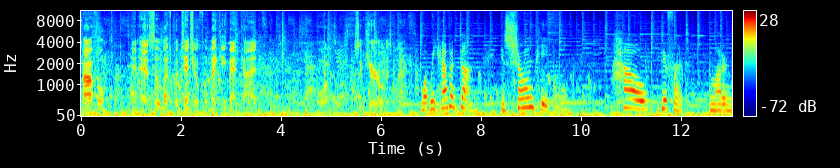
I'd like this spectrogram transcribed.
powerful and has so much potential for making mankind more secure on this planet. What we haven't done is shown people how different the modern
